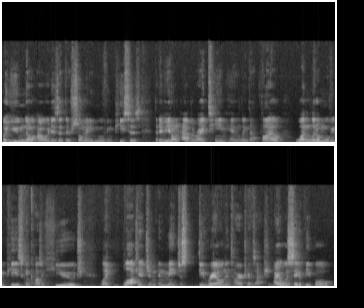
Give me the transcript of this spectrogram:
but you know how it is that there's so many moving pieces that if you don't mm-hmm. have the right team handling that file, one little moving piece can cause a huge like blockage and, and make just derail an entire transaction. I always say to people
